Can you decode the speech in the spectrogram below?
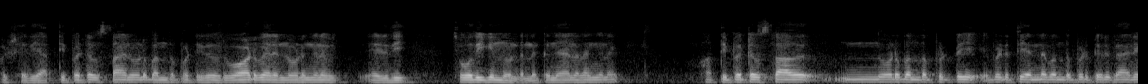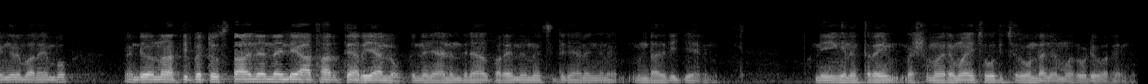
പക്ഷെ ഇത് അത്തിപ്പറ്റ ഉസ്താദിനോട് ബന്ധപ്പെട്ട് ഇത് ഒരുപാട് പേര് എന്നോട് ഇങ്ങനെ എഴുതി ചോദിക്കുന്നുണ്ട്. എന്നിട്ട് ഞാനതങ്ങനെ അത്തിപ്പറ്റ ഉസ്താദിനോട് ബന്ധപ്പെട്ട് പെടുത്തി എന്നെ ബന്ധപ്പെടുത്തി ഒരു കാര്യം ഇങ്ങനെ പറയുമ്പോൾ വേണ്ടി വന്ന അത്തിപ്പറ്റ ഉസ്താദിന് തന്നെ അതിന്റെ യാഥാർത്ഥ്യം അറിയാമല്ലോ പിന്നെ ഞാൻ എന്തിനാ പറയുന്നതെന്ന് വെച്ചിട്ട് ഞാൻ അങ്ങനെ മിണ്ടാതിരിക്കുകയായിരുന്നു. നീ ഇങ്ങനെ ഇത്രയും വിഷമകരമായി ചോദിച്ചതുകൊണ്ടാണ് ഞാൻ മറുപടി പറയുന്നത്.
